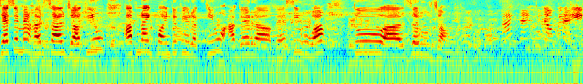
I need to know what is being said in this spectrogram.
जैसे मैं हर साल जाती हूँ अपना एक पॉइंट ऑफ़ व्यू रखती हूँ। अगर वैसे हुआ तो ज़रूर जाऊँगी।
